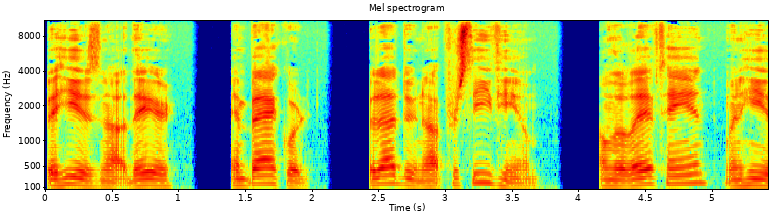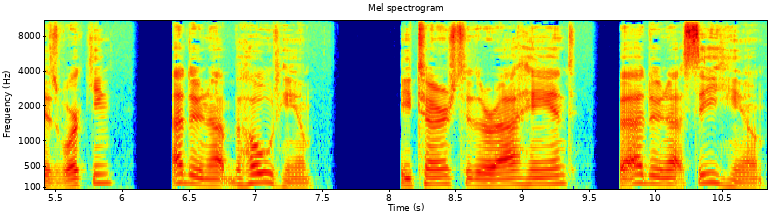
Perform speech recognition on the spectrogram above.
but he is not there, and backward, but I do not perceive him. On the left hand, when he is working, I do not behold him. He turns to the right hand, but I do not see him.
